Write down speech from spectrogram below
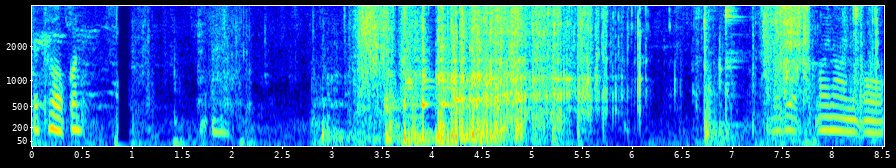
จะถอกก่อนเอาเด็ดน้อยๆนี่ออก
